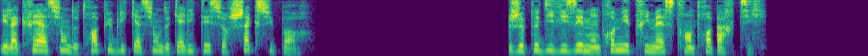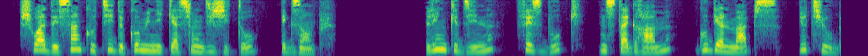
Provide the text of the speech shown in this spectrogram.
et la création de 3 publications de qualité sur chaque support. Je peux diviser mon premier trimestre en trois parties. Choix des 5 outils de communication digitaux, exemple. LinkedIn, Facebook, Instagram, Google Maps, YouTube.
